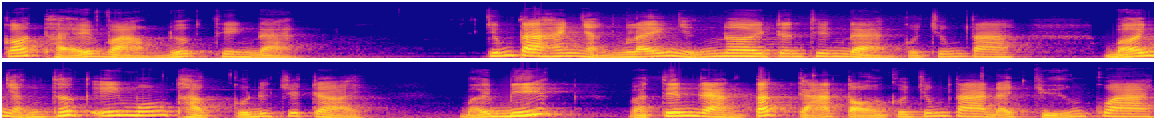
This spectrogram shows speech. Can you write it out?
có thể vào nước thiên đàng. Chúng ta hãy nhận lấy những nơi trên thiên đàng của chúng ta bởi nhận thức ý muốn thật của Đức Chúa Trời, bởi biết và tin rằng tất cả tội của chúng ta đã chuyển qua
